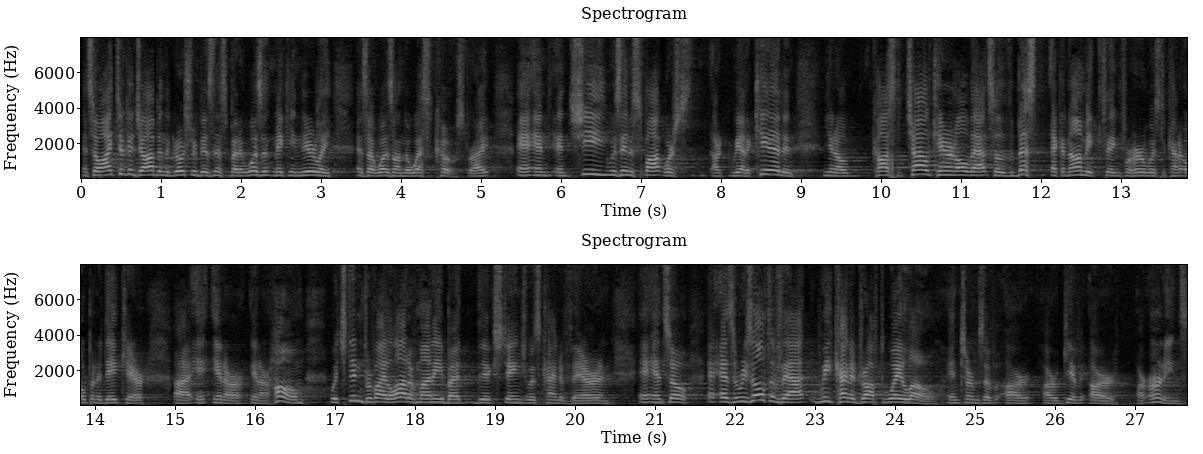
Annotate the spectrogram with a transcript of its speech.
And so I took a job in the grocery business, but it wasn't making nearly as I was on the West Coast, right? And, and, and she was in a spot where our, we had a kid and, you know, cost of childcare and all that. So the best economic thing for her was to kind of open a daycare uh, in, in, our, in our home, which didn't provide a lot of money, but the exchange was kind of there. And, and so as a result of that, we kind of dropped way low in terms of our, our, give, our, our earnings.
